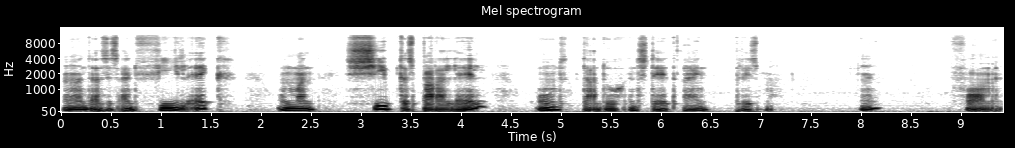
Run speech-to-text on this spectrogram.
Das ist ein Vieleck und man schiebt das parallel und dadurch entsteht ein Prisma. Formeln.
